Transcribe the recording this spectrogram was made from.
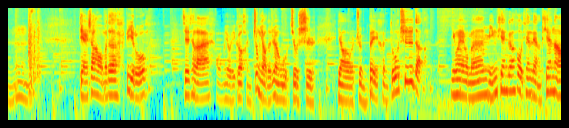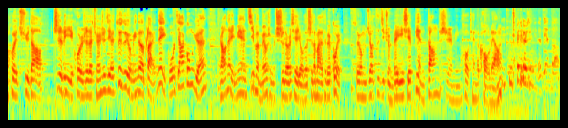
嗯，点上我们的壁炉。接下来我们有一个很重要的任务，就是要准备很多吃的，因为我们明天跟后天两天呢会去到智利或者是在全世界最最有名的百内国家公园，然后那里面基本没有什么吃的，而且有的吃的卖的特别贵，所以我们就要自己准备一些便当，是明后天的口粮。这就是你的便当。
